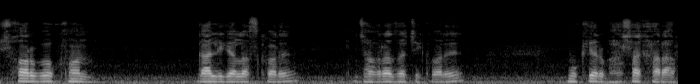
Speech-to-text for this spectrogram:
সর্বক্ষণ গালিগালাজ করে, ঝগড়াঝাটি করে, মুখের ভাষা খারাপ।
